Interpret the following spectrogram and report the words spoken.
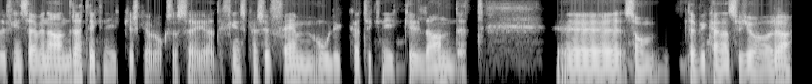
Det finns även andra tekniker ska jag också säga. Det finns kanske fem olika tekniker i landet eh, som, där vi kan alltså göra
